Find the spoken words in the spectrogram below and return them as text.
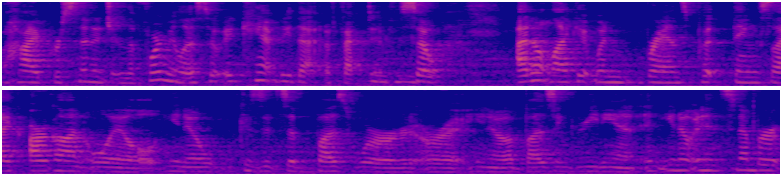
high percentage in the formula, so it can't be that effective. Mhm. So I don't like it when brands put things like argan oil, you know, because it's a buzzword or a, you know, a buzz ingredient and you know, and it's number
